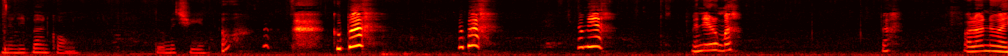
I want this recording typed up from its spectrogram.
อันนี้บ้านของตัวแมชชีนโอ้กูป้ากูป้า Come here มานี่ลงมาไปพอแล้วเหนื่อย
